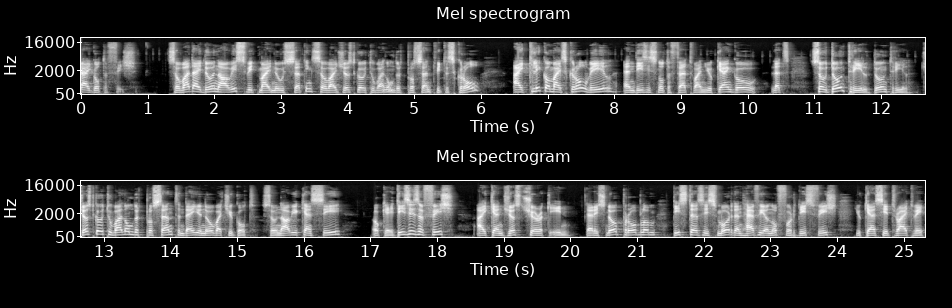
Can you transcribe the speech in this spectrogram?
I got a fish. So what I do now is with my new settings, so I just go to 100% with the scroll. I click on my scroll wheel and this is not a fat one. You can go, let's, so don't reel, don't reel. Just go to 100% and then you know what you got. So now you can see, okay, this is a fish. I can just jerk in. There is no problem. This test is more than heavy enough for this fish. You can see it right away.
